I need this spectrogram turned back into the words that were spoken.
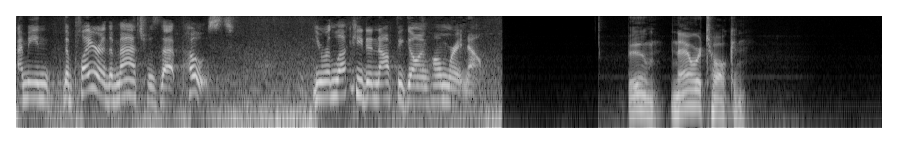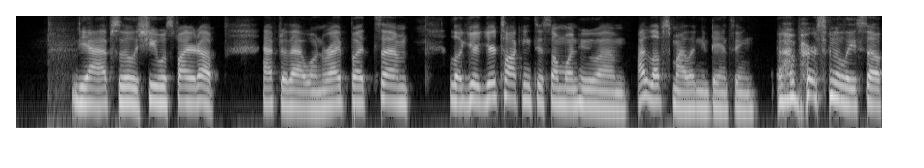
I mean, the player of the match was that post. You were lucky to not be going home right now. Boom. Now we're talking. Yeah, absolutely. She was fired up after that one, right? But um, look, you're you're talking to someone who um, I love smiling and dancing uh, personally. So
